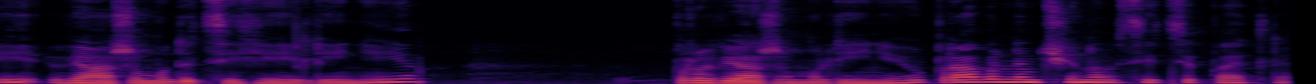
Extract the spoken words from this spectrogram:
І в'яжемо до цієї лінії, пров'яжемо лінію правильним чином всі ці петлі.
